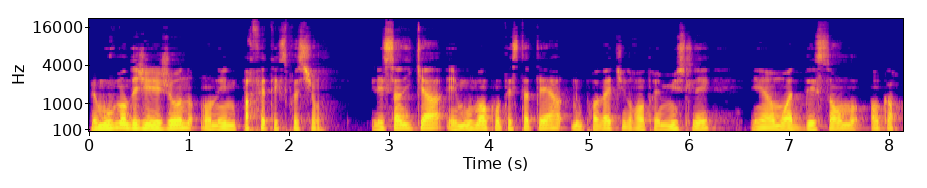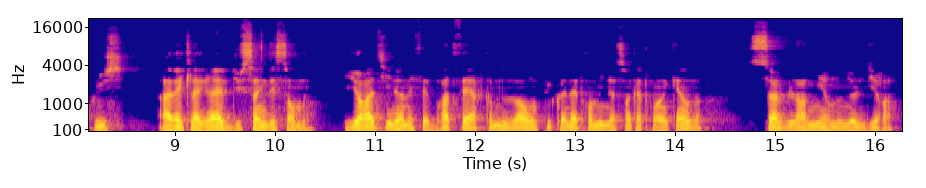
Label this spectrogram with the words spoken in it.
Le mouvement des Gilets jaunes en est une parfaite expression. Les syndicats et mouvements contestataires nous promettent une rentrée musclée et un mois de décembre encore plus avec la grève du 5 décembre. Y aura-t-il un effet bras de fer comme nous avons pu connaître en 1995 Seul l'avenir nous le dira.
